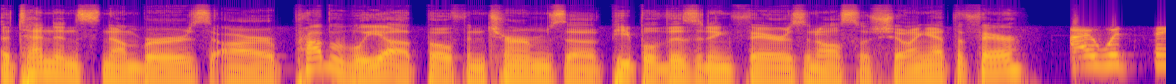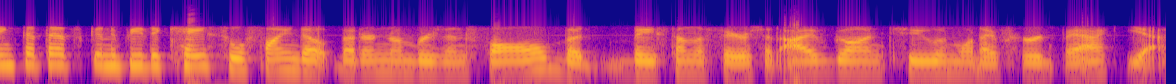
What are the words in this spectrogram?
attendance numbers are probably up, both in terms of people visiting fairs and also showing at the fair? I would think that that's going to be the case. We'll find out better numbers in fall, but based on the fairs that I've gone to and what I've heard back, yes,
